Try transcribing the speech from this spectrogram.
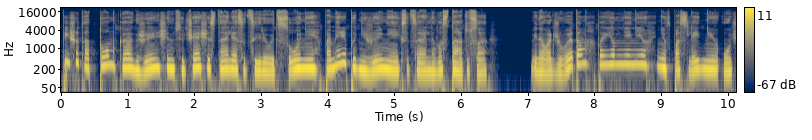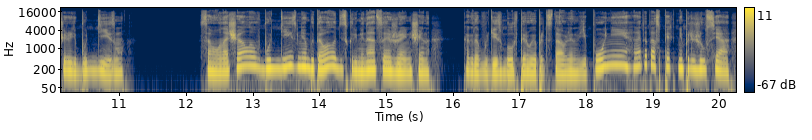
пишет о том, как женщин все чаще стали ассоциировать с Сони по мере понижения их социального статуса. Виноват же в этом, по ее мнению, не в последнюю очередь буддизм. С самого начала в буддизме бытовала дискриминация женщин. Когда буддизм был впервые представлен в Японии, этот аспект не прижился –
